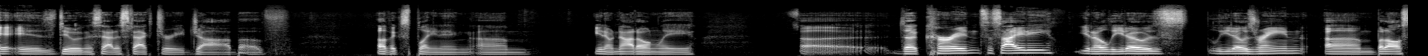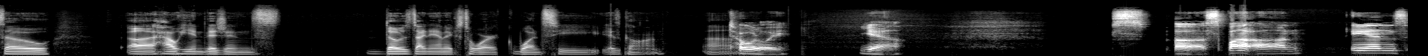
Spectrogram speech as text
it is doing a satisfactory job of of explaining, um, you know, not only uh, the current society, you know, Leto's Leto's reign, um, but also uh, how he envisions those dynamics to work once he is gone. Um, Totally. Yeah. S- Uh, spot on. And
